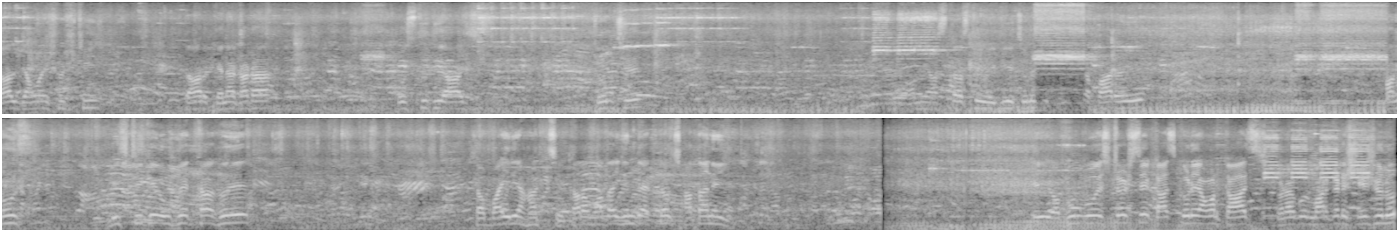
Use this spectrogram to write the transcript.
কাল জামাই ষষ্ঠী, তার কেনাকাটা প্রস্তুতি আজ চলছে। তো আমি আস্তে আস্তে এগিয়ে চলেছি পার হয়ে মানুষ বৃষ্টিকে উপেক্ষা করে সব বাইরে হাঁটছে। কারও মাথায় কিন্তু একটাও ছাতা নেই। এই অপূর্ব স্টোর্সে কাজ করে আমার কাজ সোনারপুর মার্কেটে শেষ হলো।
